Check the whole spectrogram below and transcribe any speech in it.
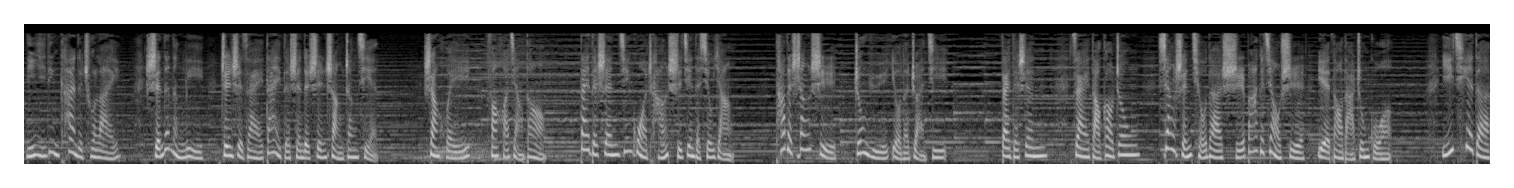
您一定看得出来，神的能力真是在戴德生的身上彰显。上回芳华讲到，戴德生经过长时间的修养，他的伤势终于有了转机。戴德生在祷告中向神求的十八个教士也到达中国。一切的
